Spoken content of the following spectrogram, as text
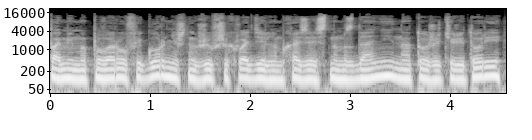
Помимо поваров и горничных, живших в отдельном хозяйственном здании на той же территории,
